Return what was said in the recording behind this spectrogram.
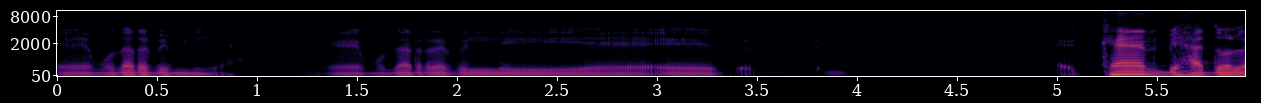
مدرب منيح. مدرب اللي كان بهدول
